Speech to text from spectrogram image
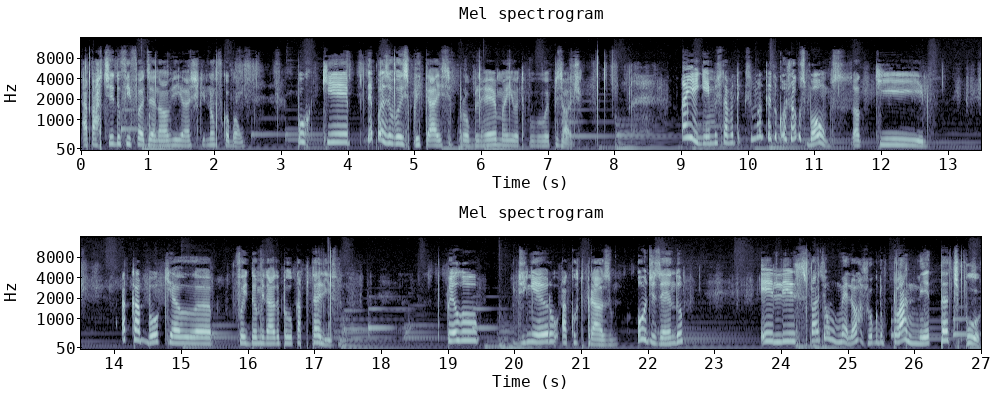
a partir do FIFA 19 eu acho que não ficou bom. Porque depois eu vou explicar esse problema em outro episódio. A EA Games estava tendo que se mantendo com jogos bons, só que acabou que ela foi dominada pelo capitalismo, pelo dinheiro a curto prazo, ou dizendo, eles fazem o melhor jogo do planeta, tipo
